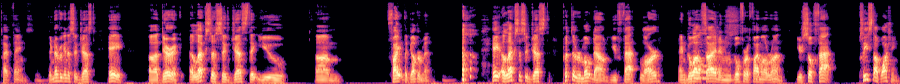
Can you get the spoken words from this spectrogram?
type things. Mhm. They're never going to suggest, hey, uh, Derek, Alexa suggests that you um, fight the government. Mhm. Hey, Alexa suggests put the remote down, you fat lard, and go outside and go for a five mile run. You're so fat. Please stop watching.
